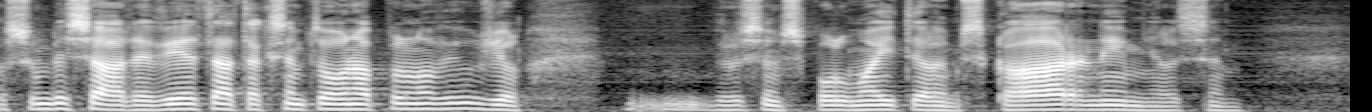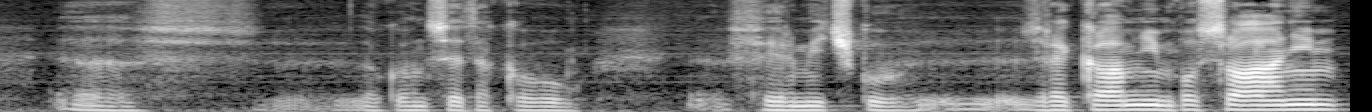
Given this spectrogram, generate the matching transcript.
89 a tak jsem toho naplno využil. Byl jsem spolumajitelem sklárny, měl jsem eh, dokonce takovou firmičku s reklamním posláním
